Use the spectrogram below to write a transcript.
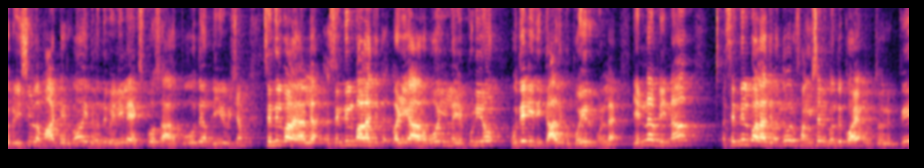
ஒரு இஷ்யூவில் மாட்டிருக்கோம். இது வந்து வெளியில எக்ஸ்போஸ் ஆக போகுது அப்படிங்கிற விஷயம் செந்தில் பாலா செந்தில் பாலாஜி வழியாகவோ இல்லை எப்படியோ உதயநிதி காதுக்கு போயிருக்கும்ல. என்ன அப்படின்னா செந்தில் பாலாஜி வந்து ஒரு ஃபங்க்ஷனுக்கு வந்து கோயம்புத்தூருக்கு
